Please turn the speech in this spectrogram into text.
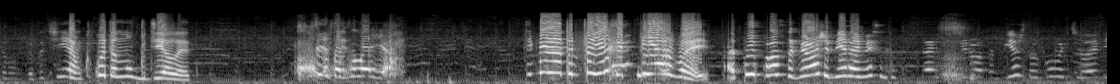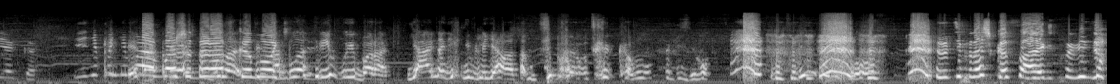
друга? Зачем? Какой то нуб делает? Это была я. Тебе надо поехать первой! А ты просто берешь и первое место вперед и бьешь другого человека. Я не понимаю Это вашу просто было- дурацкую Там логику. было три выбора. Я на них не влияла. Там типа вот кому повезет. Это типа наш косарик повезет.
